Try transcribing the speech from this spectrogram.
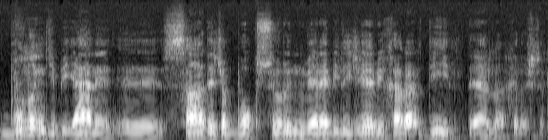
Bunun gibi yani e, sadece boksörün verebileceği bir karar değil değerli arkadaşlar.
